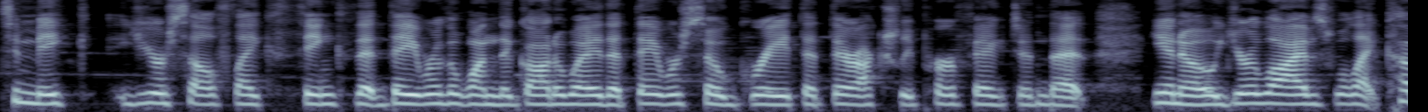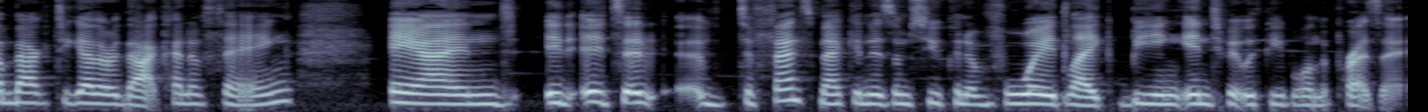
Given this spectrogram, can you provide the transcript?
to make yourself like think that they were the one that got away, that they were so great, that they're actually perfect, and that you know your lives will like come back together, that kind of thing. And it, it's a, a defense mechanism so you can avoid like being intimate with people in the present.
